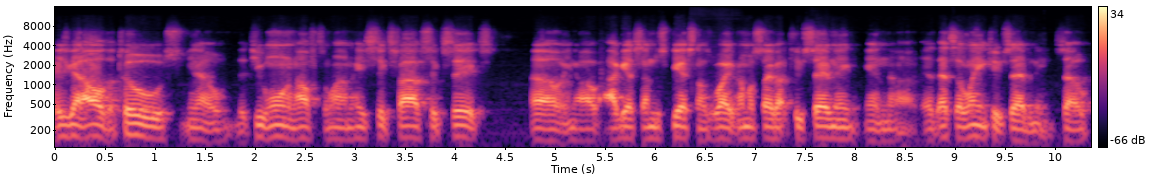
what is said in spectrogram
he's got all the tools, you know, that you want in offensive lineman. He's six five, six six. Uh, you know, I guess I'm just guessing on his weight. I'm gonna say about 270, and uh, that's a lean 270. So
